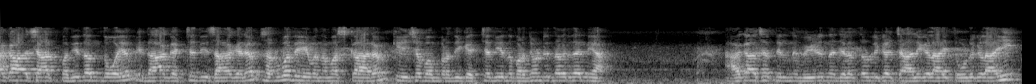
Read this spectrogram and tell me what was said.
ആകാശാത് പതിതം തോയം യഥാ ഗച്ഛതി സാഗരം സർവദേവ നമസ്കാരം കേശവം പ്രതി ഗച്ഛതി എന്ന് പറഞ്ഞുകൊണ്ടിരുന്നവർ തന്നെയാണ് ആകാശത്തിൽ നിന്ന് വീഴുന്ന ജലത്തുള്ളികൾ ചാലുകളായി തോടുകളായി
